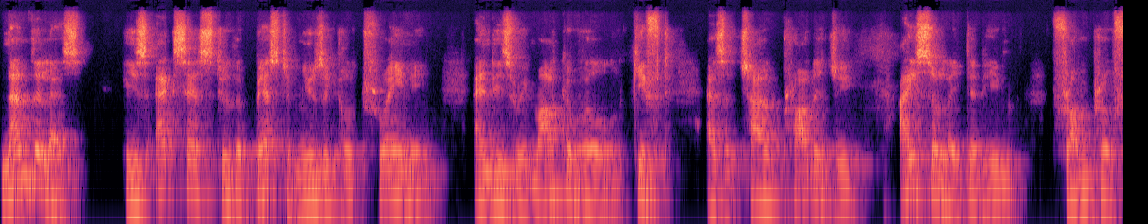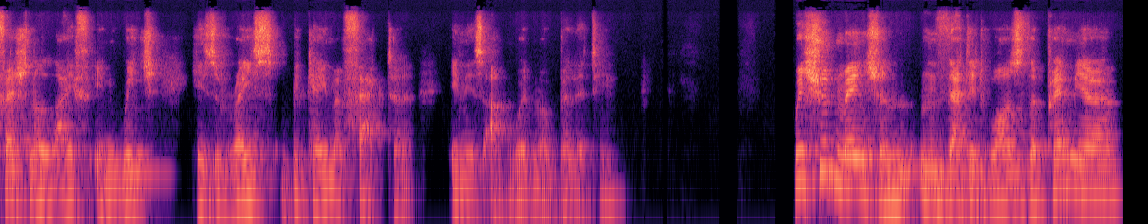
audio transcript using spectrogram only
Nonetheless, his access to the best musical training and his remarkable gift as a child prodigy isolated him from professional life in which his race became a factor in his upward mobility. We should mention that it was the premier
